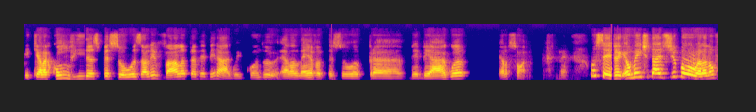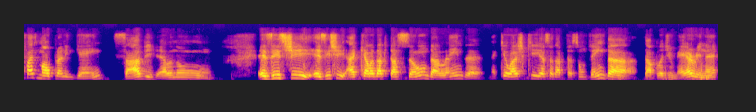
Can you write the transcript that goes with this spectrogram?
e que ela convida as pessoas a levá-la para beber água. E quando ela leva a pessoa para beber água, ela some. Né? Ou seja, é uma entidade de boa, ela não faz mal para ninguém, sabe? Ela não. Existe, existe aquela adaptação da lenda, né, que eu acho que essa adaptação vem da, da Blood Mary, né?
